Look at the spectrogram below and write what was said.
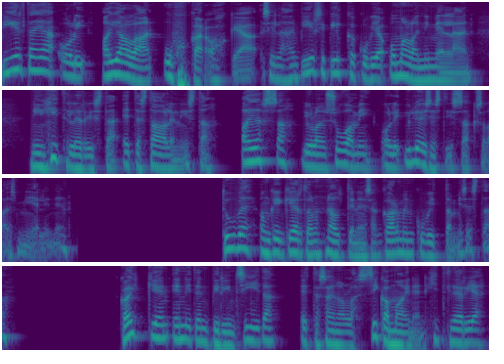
Piirtäjä oli ajallaan uhkarohkea, sillä hän piirsi pilkkakuvia omalla nimellään niin Hitleristä että Stalinista ajassa, jolloin Suomi oli yleisesti saksalaismielinen. Tuve onkin kertonut nauttineensa Karmin kuvittamisesta. Kaikkien eniten pidin siitä, että sain olla sikamainen Hitleriä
